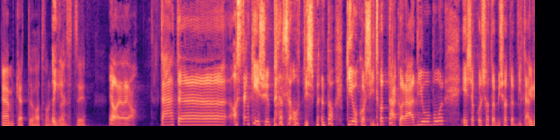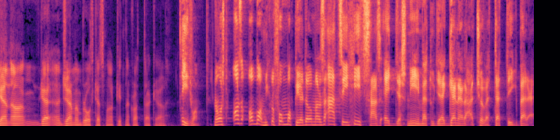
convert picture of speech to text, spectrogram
M269C. Ja, ja, ja. Tehát e, aztán később persze ott is ment a, kiokosították a rádióból, és akkor stb. stb. Tehát, Igen, a German Broadcast Marketnek adták el. Így van. Na most az, abban a mikrofonban például már az AC701-es német ugye generál csövet tették bele,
